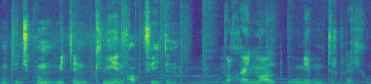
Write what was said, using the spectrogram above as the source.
und den Sprung mit den Knien abfedern. Noch einmal ohne Unterbrechung.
